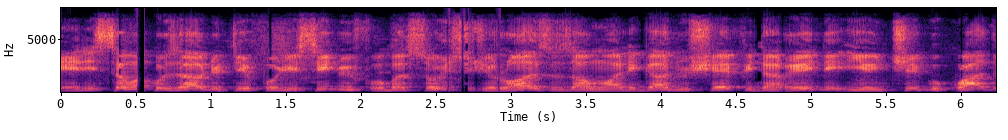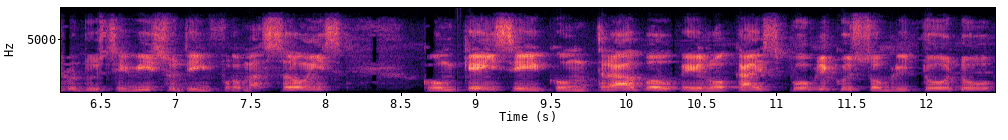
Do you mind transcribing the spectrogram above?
Eles são acusados de ter fornecido informações sigilosas a um alegado chefe da rede e antigo quadro do Serviço de Informações com quem se encontravam em locais públicos, sobretudo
